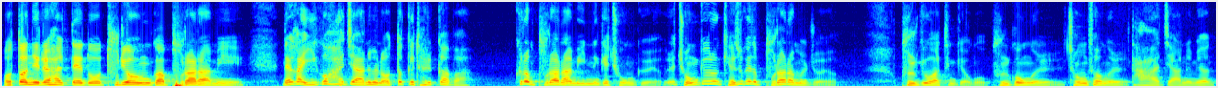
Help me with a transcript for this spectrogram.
어떤 일을 할 때도 두려움과 불안함이 내가 이거 하지 않으면 어떻게 될까봐 그런 불안함이 있는 게 종교예요. 종교는 계속해서 불안함을 줘요. 불교 같은 경우 불공을 정성을 다하지 않으면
